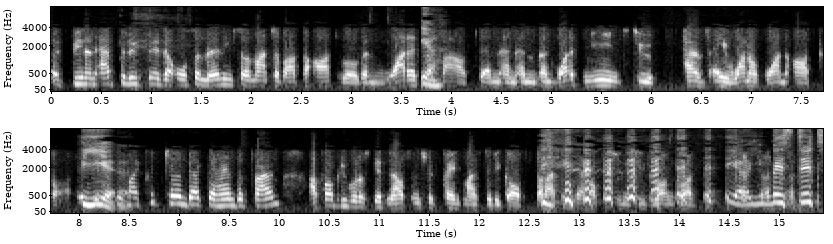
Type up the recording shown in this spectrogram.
it's been an absolute pleasure also learning so much about the art world and what it's Yeah. about and, and, and, and what it means to have a one of one art car. If, Yeah. if I could turn back the hand of time, I probably would have said Nelson should paint my city golf. But I think that opportunity is long gone. yeah, you missed it.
